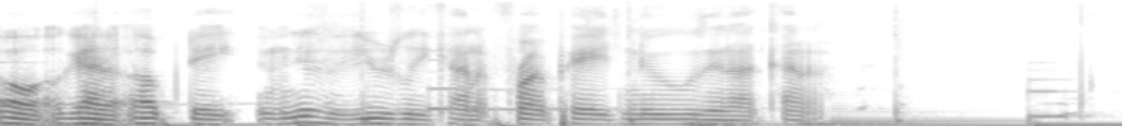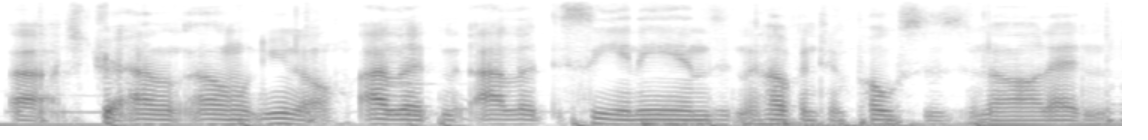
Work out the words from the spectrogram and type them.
oh, I got an update, and this is usually kind of front page news, and I kind of uh, I, don't, I don't, you know, I let I let the CNNs and the Huffington Posts and all that, and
